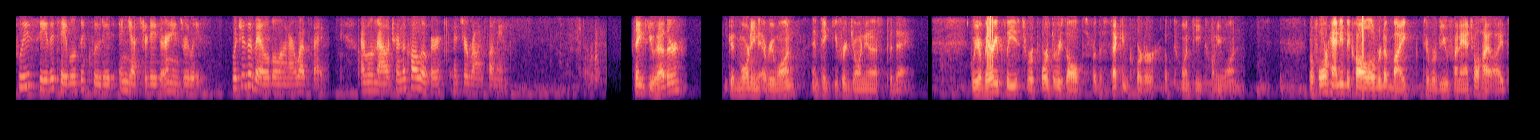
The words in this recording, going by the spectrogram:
please see the tables included in yesterday's earnings release, which is available on our website. I will now turn the call over to Mr. Ron Fleming. Thank you, Heather. Good morning, everyone, and thank you for joining us today. We are very pleased to report the results for the second quarter of 2021. Before handing the call over to Mike to review financial highlights,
